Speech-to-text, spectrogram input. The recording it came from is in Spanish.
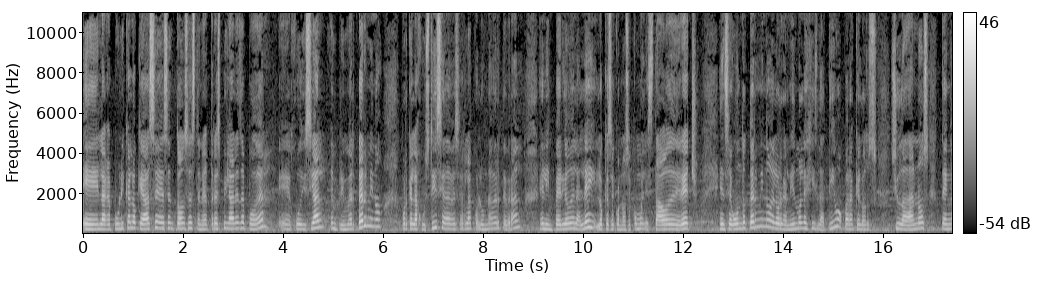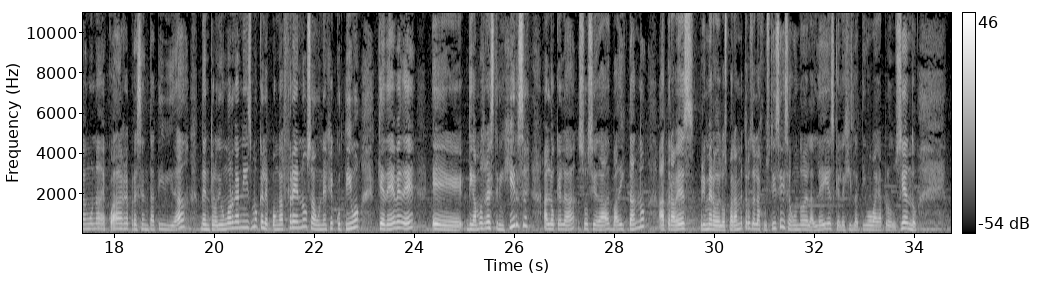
Eh, la República lo que hace es entonces tener tres pilares de poder, eh, judicial en primer término, porque la justicia debe ser la columna vertebral, el imperio de la ley, lo que se conoce como el Estado de Derecho. En segundo término, el organismo legislativo para que los ciudadanos tengan una adecuada representatividad dentro de un organismo que le ponga frenos a un ejecutivo que debe de eh, digamos, restringirse a lo que la sociedad va dictando a través, primero, de los parámetros de la justicia y segundo, de las leyes que el legislativo vaya produciendo.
